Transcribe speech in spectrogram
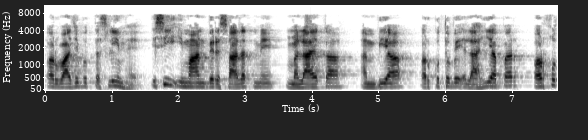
اور واجب التسلیم ہے۔ اسی ایمان برسالت میں ملائکہ، انبیاء اور کتب الہیہ پر اور خود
